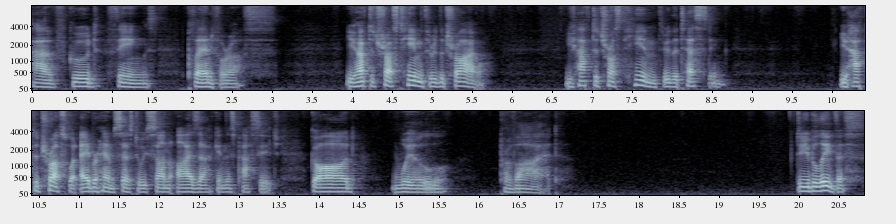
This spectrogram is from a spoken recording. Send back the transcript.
have good things planned for us. You have to trust Him through the trial. You have to trust Him through the testing. You have to trust what Abraham says to his son Isaac in this passage God will provide. Do you believe this?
